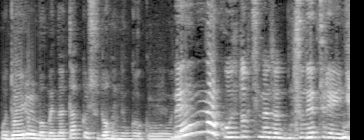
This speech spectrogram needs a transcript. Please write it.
뭐 뇌를 뭐 맨날 닦을 수도 없는 거고. 맨날 고스톱 치면서 두뇌 트레이닝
